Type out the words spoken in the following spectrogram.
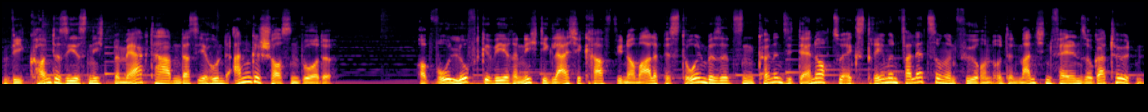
Wie konnte sie es nicht bemerkt haben, dass ihr Hund angeschossen wurde? Obwohl Luftgewehre nicht die gleiche Kraft wie normale Pistolen besitzen, können sie dennoch zu extremen Verletzungen führen und in manchen Fällen sogar töten.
